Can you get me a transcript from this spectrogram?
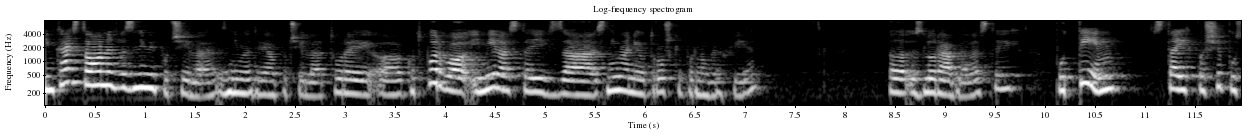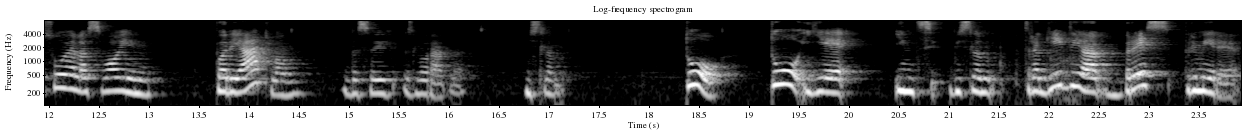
In kaj sta ona dva z njimi počela, z njima dvema počela? Torej, uh, kot prvo, imela sta jih za snemanje otroške pornografije, uh, zlorabljala sta jih, potem sta jih pa še posojala svojim prijateljem, da so jih zlorabljali. Mislim, to, to je mislim, tragedija brez primere,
